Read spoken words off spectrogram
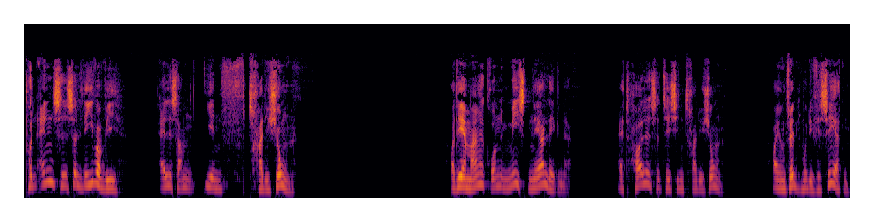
På den anden side, så lever vi alle sammen i en tradition. Og det er mange grunde mest nærliggende at holde sig til sin tradition og eventuelt modificere den,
